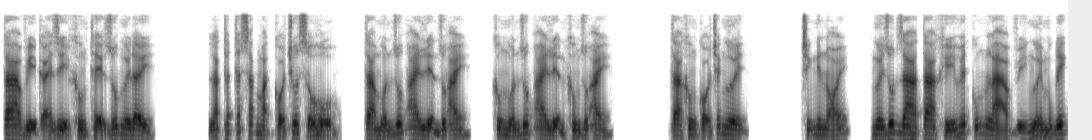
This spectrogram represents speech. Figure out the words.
Ta vì cái gì không thể giúp ngươi đây? Lạc thất thất sắc mặt có chút xấu hổ. Ta muốn giúp ai liền giúp ai, không muốn giúp ai liền không giúp ai. Ta không có trách ngươi. Chính niên nói. Ngươi rút ra ta khí huyết cũng là vì ngươi mục đích,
